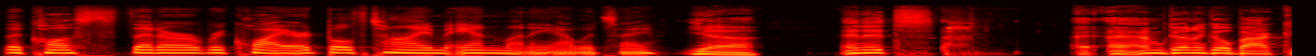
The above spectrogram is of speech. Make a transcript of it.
the costs that are required, both time and money. I would say. Yeah. And it's, I, I'm going to go back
